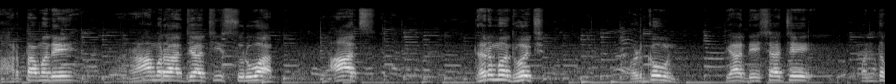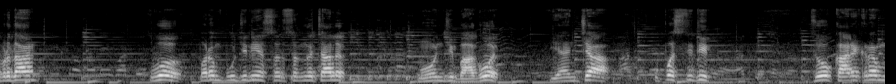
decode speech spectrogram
भारतामध्ये रामराज्याची सुरुवात आज धर्मध्वज फडकवून या देशाचे पंतप्रधान व परमपूजनीय सरसंघचालक मोहनजी भागवत यांच्या उपस्थितीत जो कार्यक्रम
